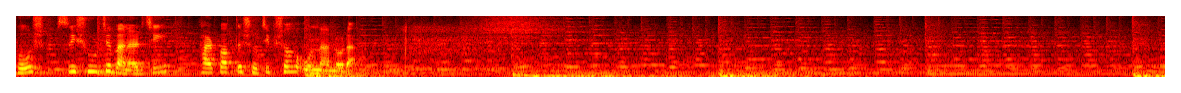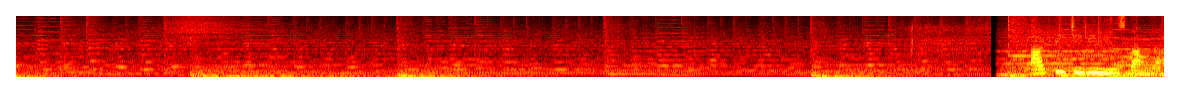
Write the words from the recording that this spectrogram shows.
ঘোষ, শ্রী সূর্য ব্যানার্জি, ভারপ্রাপ্ত সচিব সহ অন্যান্যরা। আরপিটিভি নিউজ বাংলা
